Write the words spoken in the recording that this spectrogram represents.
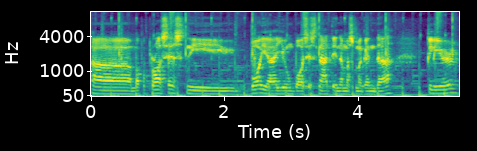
uh, mapoprocess ni Boya yung boses natin na mas maganda, clear,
